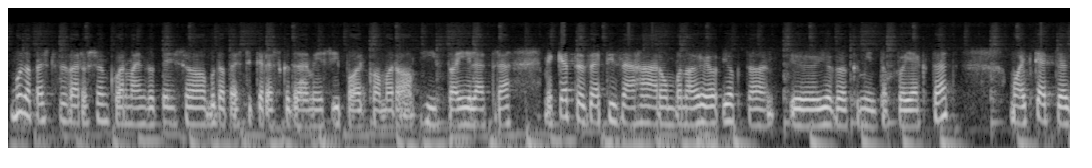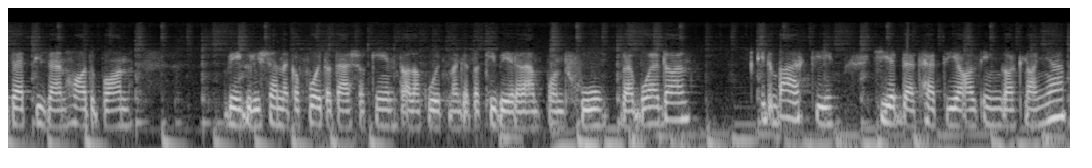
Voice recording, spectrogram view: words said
Budapest főváros önkormányzata és a Budapesti Kereskedelmi és Iparkamara hívta életre. Még 2013-ban a Jögtön jövök mint a projektet, majd 2016-ban végül is ennek a folytatásaként alakult meg ez a kivérelem.hu weboldal. Itt bárki hirdetheti az ingatlanját,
